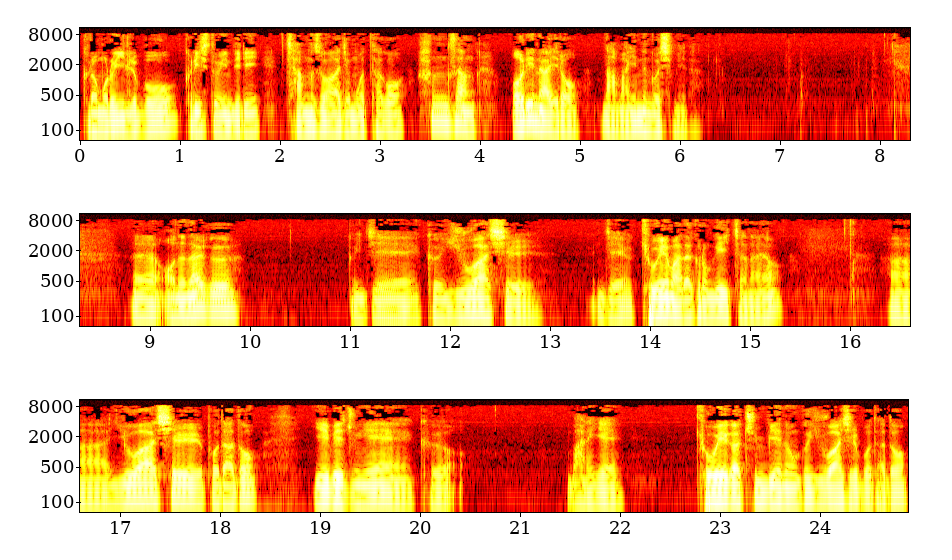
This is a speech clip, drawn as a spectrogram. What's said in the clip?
그러므로 일부 그리스도인들이 장성하지 못하고 항상 어린아이로 남아있는 것입니다. 에, 어느 날그 그 이제 그 유아실 이제 교회마다 그런 게 있잖아요. 아, 유아실보다도 예배 중에 그 만약에 교회가 준비해 놓은 그 유아실보다도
